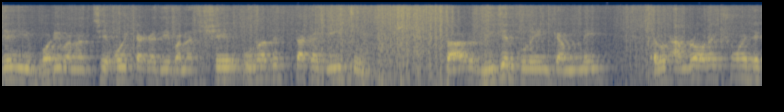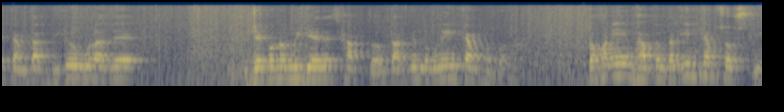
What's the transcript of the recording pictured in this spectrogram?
যে বডি বানাচ্ছে, ওই টাকা দিয়ে বানাচ্ছে, সে ওনাদের টাকা দিয়েই চলতো। তার নিজের কোনো ইনকাম নেই এবং আমরা অনেক সময় দেখতাম তার ভিডিওগুলো যে যে কোনো মিডিয়াতে ছাড়তো, তার কিন্তু কোনো ইনকাম হতো না। তখনই আমি ভাবতাম তাহলে ইনকাম সোর্স কী?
